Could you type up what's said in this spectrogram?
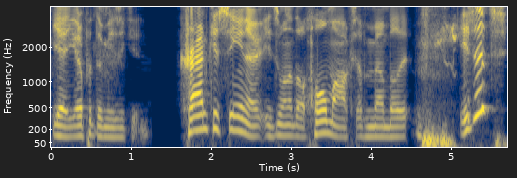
Yeah, you gotta put the music in. Crown Casino is one of the hallmarks of Melbourne. is it?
